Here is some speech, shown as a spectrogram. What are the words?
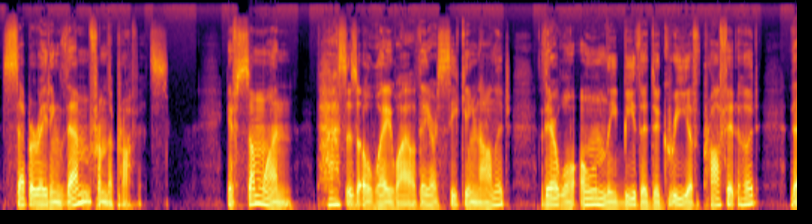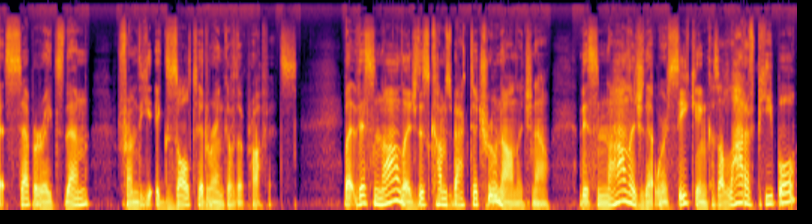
separating them from the prophets. If someone passes away while they are seeking knowledge, there will only be the degree of prophethood that separates them from the exalted rank of the prophets. But this knowledge, this comes back to true knowledge now. This knowledge that we're seeking, because a lot of people,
